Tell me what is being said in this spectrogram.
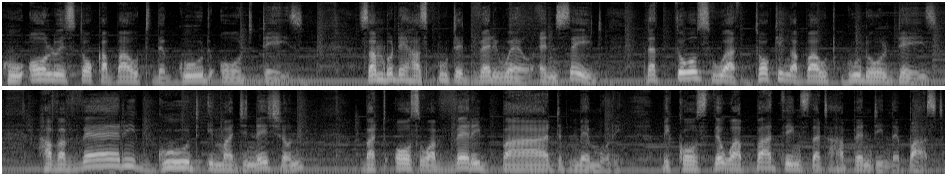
who always talk about the good old days. Somebody has put it very well and said that those who are talking about good old days have a very good imagination, but also a very bad memory because there were bad things that happened in the past.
